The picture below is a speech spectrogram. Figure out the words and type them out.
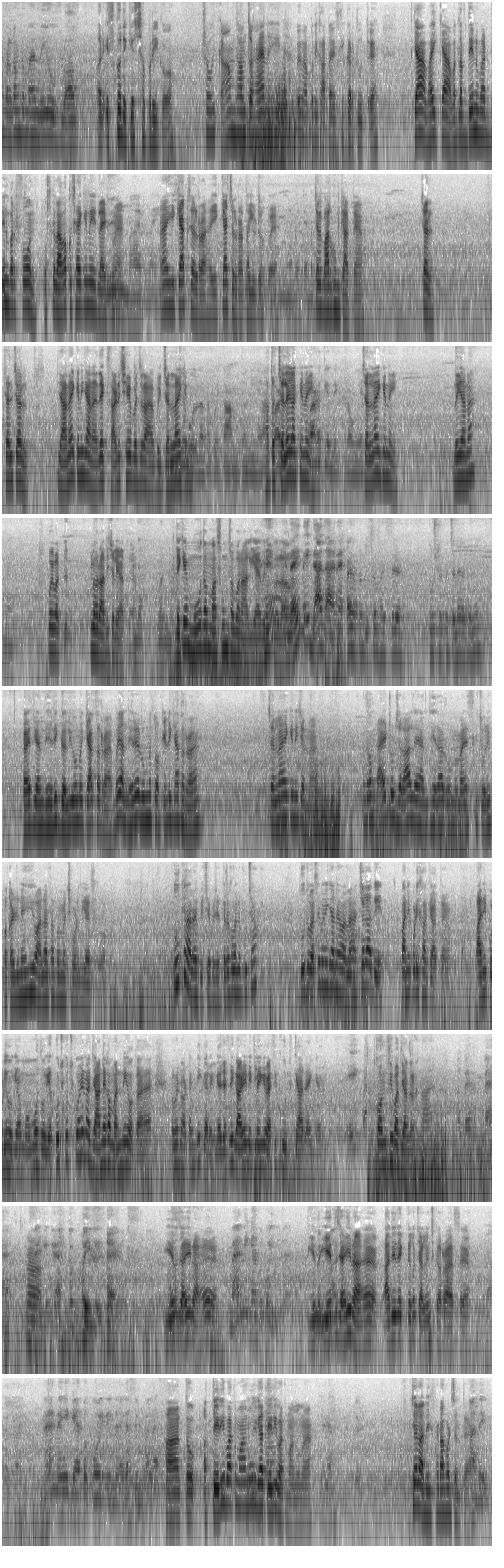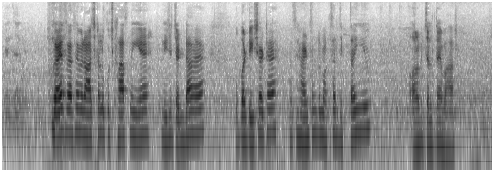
Welcome to my new vlog और इसको देखिए छपरी को। सब कोई काम धाम तो है नहीं। भाई मैं आपको दिखाता हूँ इसकी करतूतें। क्या भाई क्या? मतलब दिन भर दिन भर फ़ोन। उसके अलावा कुछ है कि नहीं लाइफ में? हाँ ये क्या चल रहा है? ये क्या चल रहा था यूट्यूब पे? चल बाहर घूम के आते हैं। चल। चल चल। जाना है कि नहीं जाना है? देख साढ़े छः बज रहा है अभी। चलना है कि बोल नहीं? रहा था कोई काम तो नहीं है। हाँ, तो चलेगा कि नहीं? चलना है कि नहीं? नहीं जाना है? कोई बात मैं और आदि चले जाते हैं। देखिए मुँह दम मासूम सा बना लिया है बिल्कुल। नहीं नहीं जा जा रहे। अपने दूसरे भाई से पूछ लेते हैं चलेगा कि नहीं? गाइस ये अंधेरी गलियों में क्या कर रहा है? भाई अंधेरे रूम में तो अकेले क्या कर रहा है? चलना है कि नहीं चलना है? मतलब हम लाइट उट जला ले अंधेरा रूम में। मैंने इसकी चोरी पकड़ने ही वाला था पर मैं छोड़ दिया इसको। तू क्या आ रहा है पीछे पीछे तेरे को मैंने पूछा? तू तो वैसे भी नहीं जाने वाला है। चला दी पानी पूड़ी खा के आते हैं। पानी पूड़ी हो गया मोमोज हो गया कुछ कुछ को है ना जाने का मन नहीं होता है। तो भाई नौटंकी करेंगे जैसे ही गाड़ी निकलेगी वैसे ही कूद के आ जाएँगे। एक कौन सी बात याद रखना है? अगर मैं हाँ। तो कोई नहीं जाएगा। ये तो जा ही रहा है। मैं नहीं गया तो कोई नहीं जाएगा। ये तो ये तो जा ही रहा है। आदि देख तेरे को चैलेंज कर रहा है ऐसे। मैं नहीं गया तो कोई नहीं जाएगा सिंपल है। हाँ तो अब तेरी बात मानूं या तेरी बात मानूं मैं? चल आदि फटाफट चलते हैं। देखते हैं चलो। गैस वैसे मेरा आज का लुक कुछ खास नहीं है। नीचे चड्डा है ऊपर टी शर्ट है। वैसे हैंडसम तो मैं अक्सर दिखता ही हूँ। और अभी चलते हैं बाहर।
